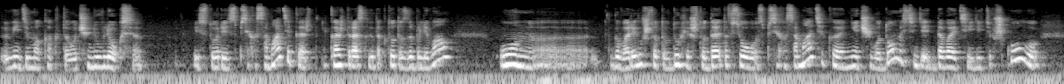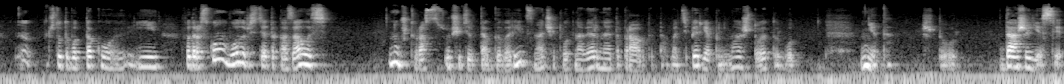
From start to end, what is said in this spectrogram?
видимо, как-то очень увлекся историей с психосоматикой, и каждый раз, когда кто-то заболевал, он э, говорил что-то в духе, что да, это все у вас психосоматика, нечего дома сидеть, давайте идите в школу, ну, что-то вот такое. И в подростковом возрасте это казалось, ну, что раз учитель так говорит, значит, вот, наверное, это правда. Там, а теперь я понимаю, что это вот нет, что даже если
